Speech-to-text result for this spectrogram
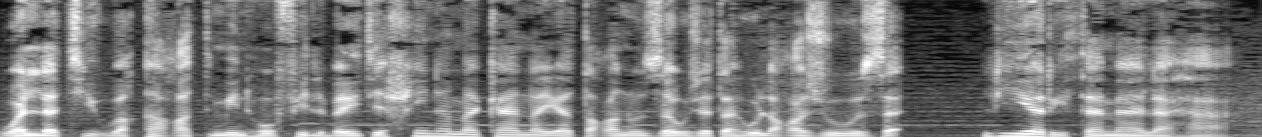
والتي وقعت منه في البيت حينما كان يطعن زوجته العجوز ليرث مالها.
